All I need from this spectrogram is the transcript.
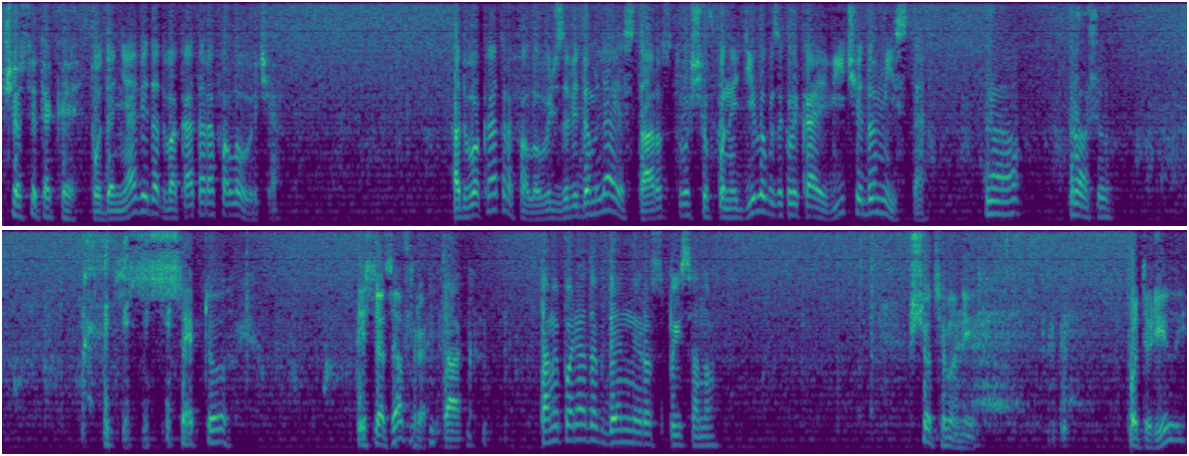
Що це таке? Подання від адвоката Рафаловича. Адвокат Рафалович завідомляє староству, що в понеділок закликає віче до міста. Ну, прошу. Себто післязавтра? Так. Там і порядок денний розписано. Що це вони? Подуріли?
